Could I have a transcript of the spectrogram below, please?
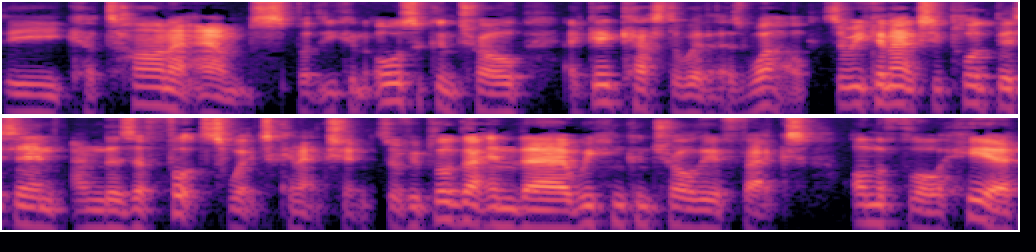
the Katana amps, but you can also control a Gigcaster with it as well. So we can actually plug this in, and there's a foot switch connection. So if we plug that in there, we can control the effects on the floor here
